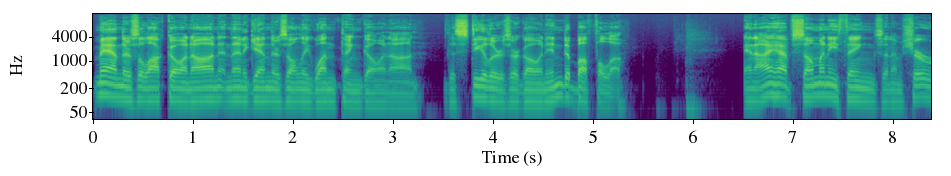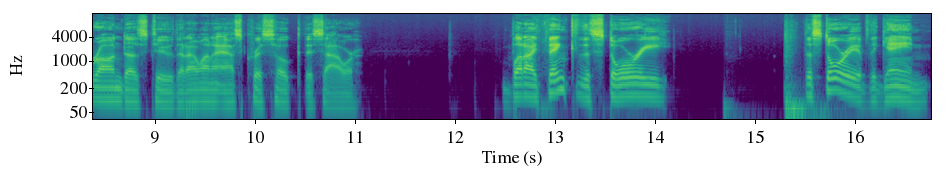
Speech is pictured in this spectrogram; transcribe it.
Man, there's a lot going on. And then again, there's only one thing going on. The Steelers are going into Buffalo. And I have so many things, and I'm sure Ron does too, that I want to ask Chris Hoke this hour. But I think the story, the story of the game,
